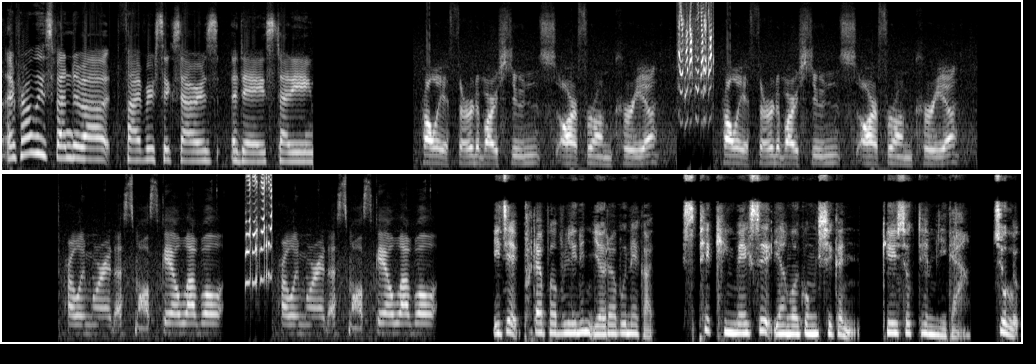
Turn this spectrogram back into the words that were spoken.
I probably spend about five or six hours a day studying. Probably a third of our students are from Korea. Probably a third of our students are from Korea. Probably more at a small scale level. Probably more at a small scale level. 이제 프라버블리는 여러분의 것. 스피킹 맥스 영어 공식은 계속됩니다. 쭉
